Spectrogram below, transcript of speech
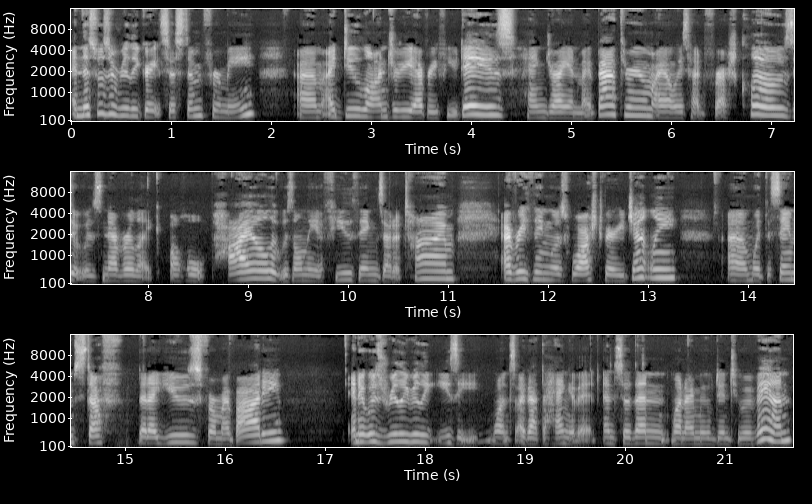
and this was a really great system for me. Um, I do laundry every few days, hang dry in my bathroom. I always had fresh clothes. It was never like a whole pile, it was only a few things at a time. Everything was washed very gently. um, with the same stuff that I use for my body. And it was really, really easy once I got the hang of it. And so then when I moved into a van,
